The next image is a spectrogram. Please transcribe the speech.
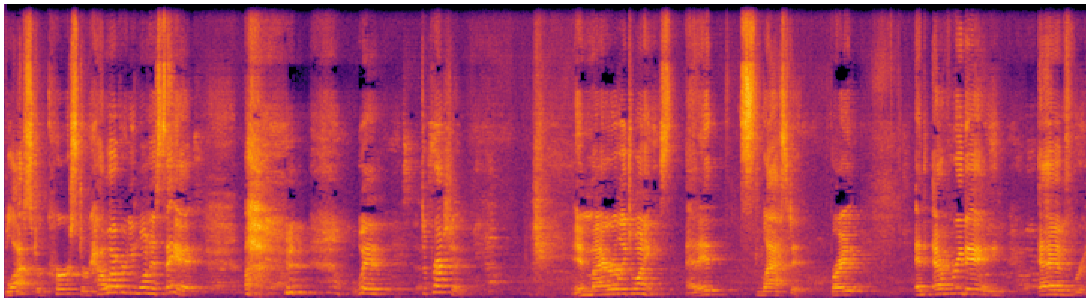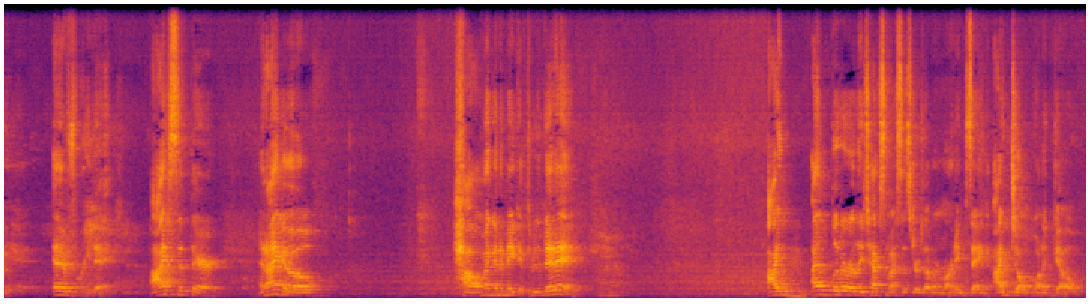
blessed or cursed or however you want to say it with depression in my early 20s and it lasted, right? And every day, every, every day, I sit there and I go, how am I going to make it through the day? I, mm-hmm. I literally text my sisters every morning saying, I don't want to go.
